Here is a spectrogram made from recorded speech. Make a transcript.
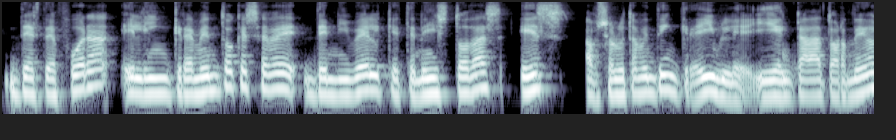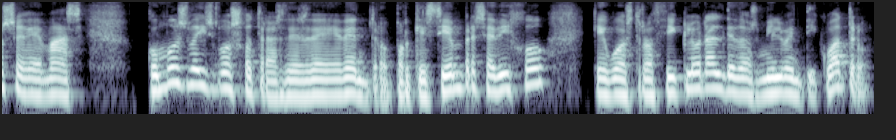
Desde fuera, el incremento que se ve de nivel que tenéis todas es absolutamente increíble y en cada torneo se ve más. ¿Cómo os veis vosotras desde dentro? Porque siempre se dijo que vuestro ciclo era el de 2024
